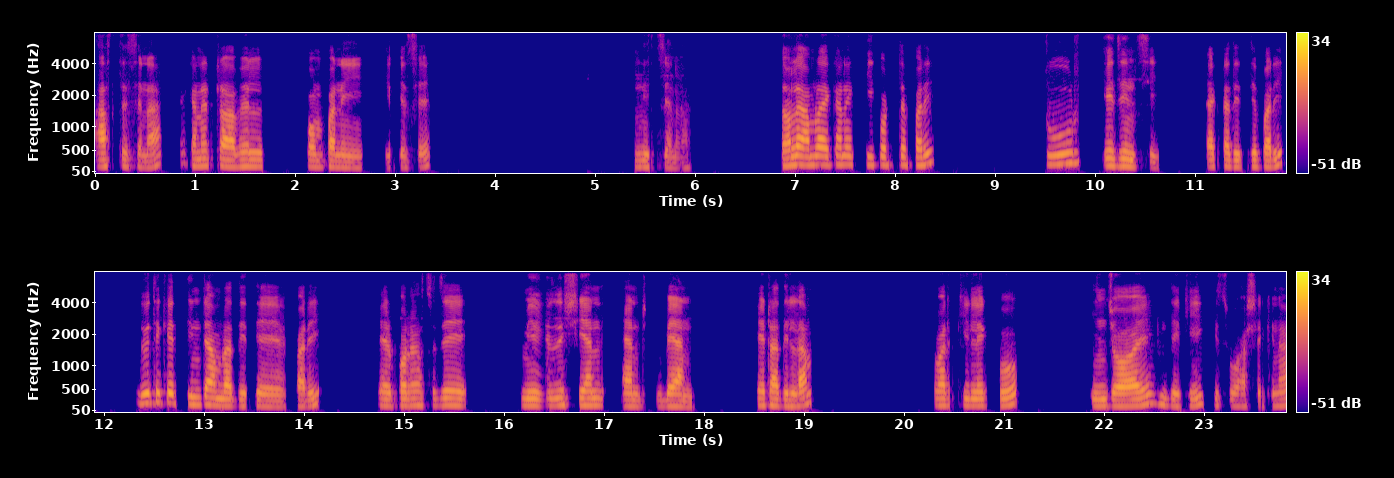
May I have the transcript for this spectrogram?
আসতেছে না। এখানে ট্রাভেল কোম্পানি লিখেছে। নিচ্ছে না। তাহলে আমরা এখানে কি করতে পারি? ট্যুর এজেন্সি একটা দিতে পারি। দুই থেকে তিনটা আমরা দিতে পারি। এরপরে হচ্ছে যে মিউজিশিয়ান অ্যান্ড ব্যান্ড এটা দিলাম। এবার কি লিখব? এনজয় দেখি কিছু আসে কিনা।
